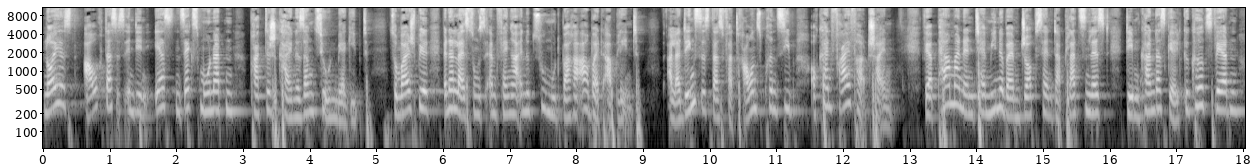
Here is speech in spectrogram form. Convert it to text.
Neu ist auch, dass es in den ersten sechs Monaten praktisch keine Sanktionen mehr gibt. Zum Beispiel, wenn ein Leistungsempfänger eine zumutbare Arbeit ablehnt. Allerdings ist das Vertrauensprinzip auch kein Freifahrtschein. Wer permanent Termine beim Jobcenter platzen lässt, dem kann das Geld gekürzt werden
